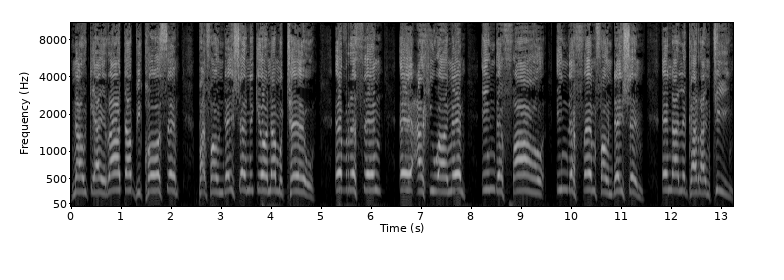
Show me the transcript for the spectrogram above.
Now ke a e rata because foundation ke yona motheo. Everything e agiwang in the foul in the firm foundation e na le guarantee.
